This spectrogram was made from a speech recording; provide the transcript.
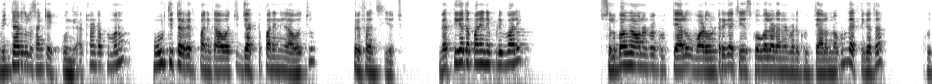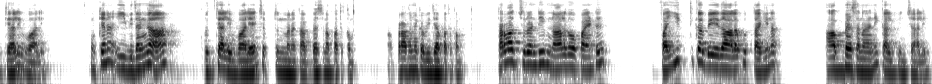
విద్యార్థుల సంఖ్య ఎక్కువ ఉంది అట్లాంటప్పుడు మనం పూర్తి తరగతి పని కావచ్చు జట్టు పనిని కావచ్చు ప్రిఫరెన్స్ ఇవ్వచ్చు వ్యక్తిగత పనిని ఎప్పుడు ఇవ్వాలి? సులభంగా ఉన్నటువంటి కృత్యాలు వాడు ఒంటరిగా చేసుకోగలడు అనేటువంటి కృత్యాలు ఉన్నప్పుడు వ్యక్తిగత కృత్యాలు ఇవ్వాలి. ఓకేనా? ఈ విధంగా కృత్యాలు ఇవ్వాలి అని చెప్తుంది మనకు అభ్యసన పథకం. ప్రాథమిక విద్యా పథకం. తర్వాత చూడండి నాలుగవ పాయింట్ వైయక్తిక భేదాలకు తగిన అభ్యసనాన్ని కల్పించాలి.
